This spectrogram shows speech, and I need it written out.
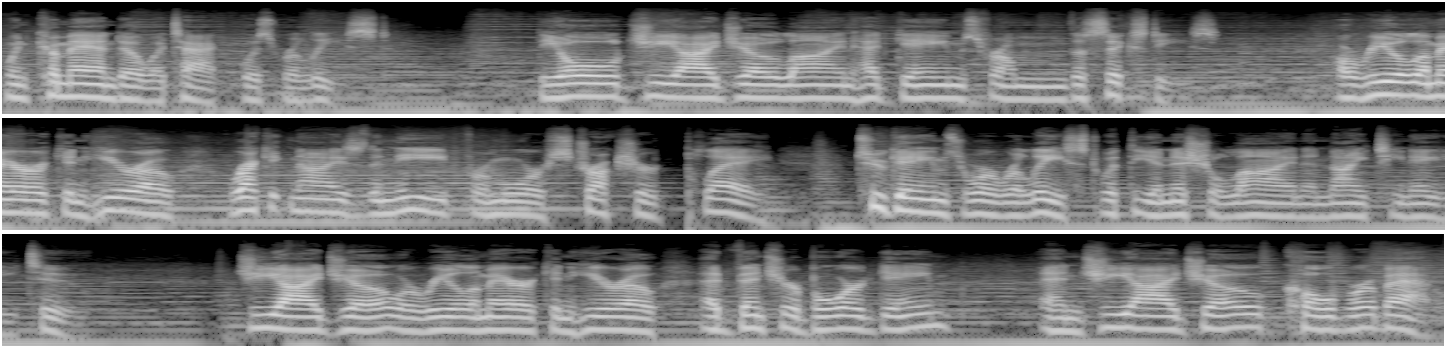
when Commando Attack was released. The old G.I. Joe line had games from the 60s. A real American hero recognized the need for more structured play. Two games were released with the initial line in 1982. G.I. Joe, a real American hero adventure board game, and G.I. Joe Cobra Battle.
